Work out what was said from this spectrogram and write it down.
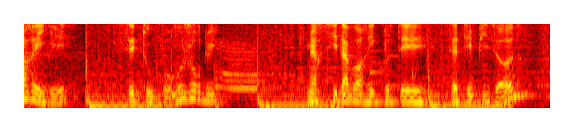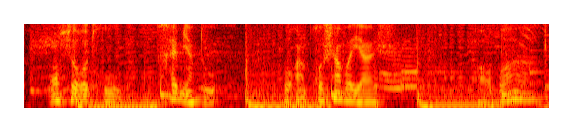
Rayée, c'est tout pour aujourd'hui. Merci d'avoir écouté cet épisode. On se retrouve très bientôt pour un prochain voyage. Au revoir.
